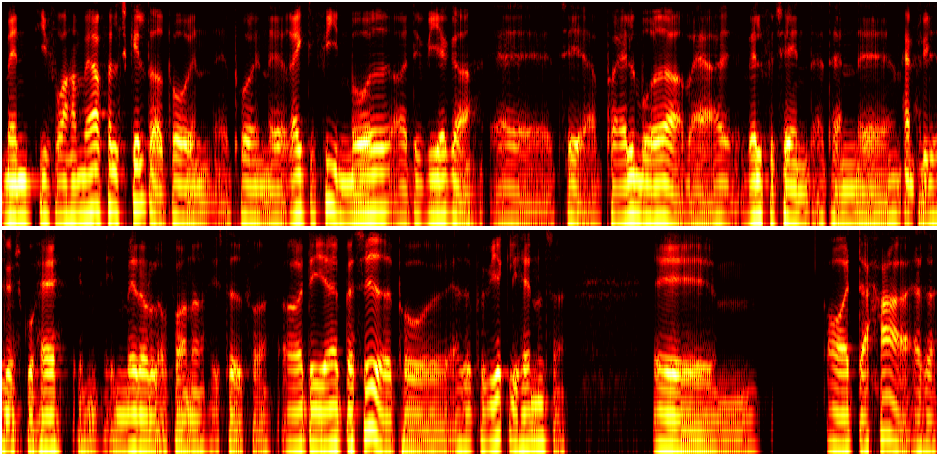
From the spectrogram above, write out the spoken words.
men de får ham i hvert fald skildret på en, på en uh, rigtig fin måde, og det virker uh, til at på alle måder at være velfortjent, at han, uh, han, han ligesom det. skulle have en, en Medal of Honor i stedet for. Og det er baseret på, uh, altså på virkelige hændelser. Uh, og at der har, altså,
